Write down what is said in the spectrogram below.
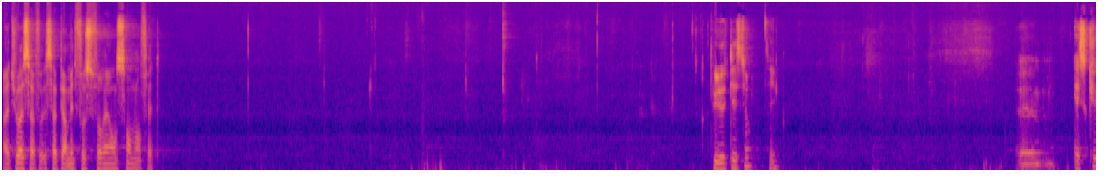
Ah, tu vois, ça, permet de phosphorer ensemble en fait. Plus d'autres questions euh, est-ce que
